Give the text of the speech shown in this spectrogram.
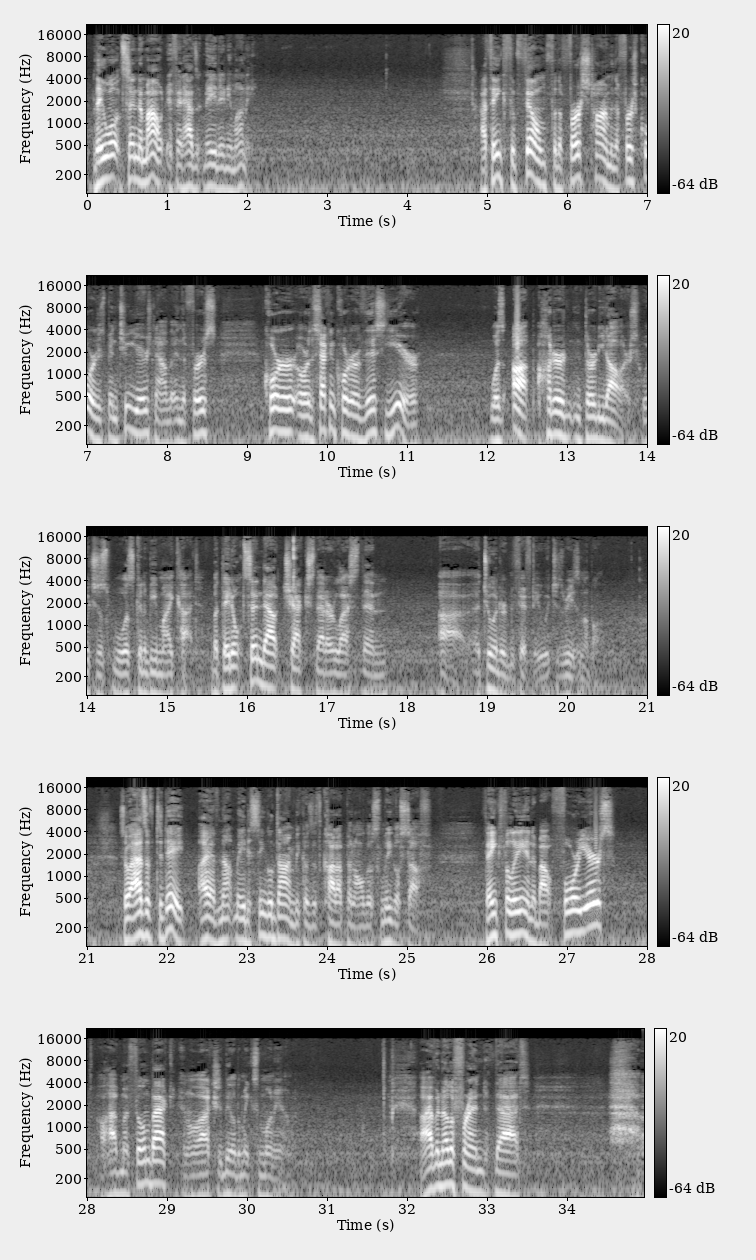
they won't send them out if it hasn't made any money. I think the film, for the first time in the first quarter, it's been two years now. In the first quarter or the second quarter of this year, was up $130, which is was going to be my cut. But they don't send out checks that are less than uh, 250, which is reasonable. So as of to date, I have not made a single dime because it's caught up in all this legal stuff. Thankfully, in about four years, I'll have my film back and I'll actually be able to make some money on it. I have another friend that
